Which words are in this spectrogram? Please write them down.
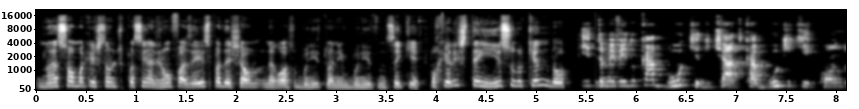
não é só uma questão de, tipo assim, eles vão fazer isso pra deixar o negócio bonito, o anime bonito, não sei o quê. Porque eles têm isso no Kendo. E também vem do Kabuki, do teatro Kabuki, que quando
